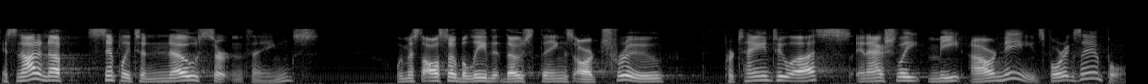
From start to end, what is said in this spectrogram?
It's not enough simply to know certain things. We must also believe that those things are true, pertain to us, and actually meet our needs. For example,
